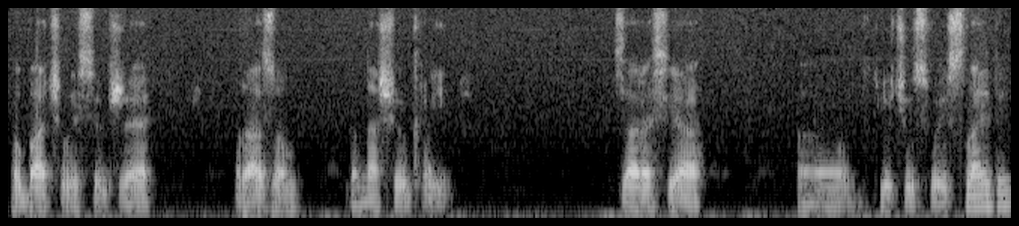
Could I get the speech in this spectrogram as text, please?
побачилися вже разом на нашій Україні. Зараз я е, включу свої слайди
